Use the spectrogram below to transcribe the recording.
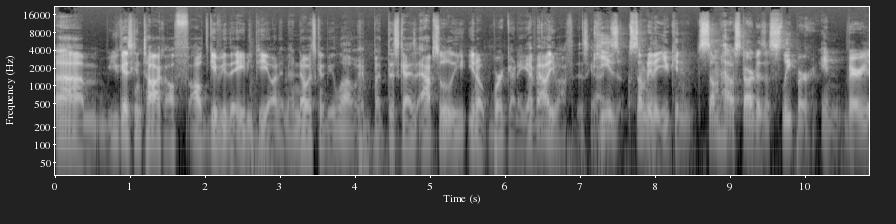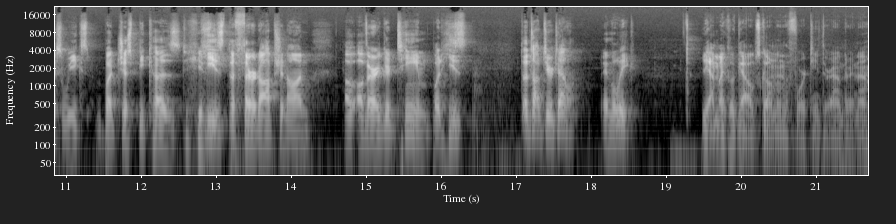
um, you guys can talk. I'll I'll give you the ADP on him. I know it's going to be low, but this guy's absolutely. You know, we're going to get value off of this guy. he's somebody that you can somehow start as a sleeper in various weeks, but just because he's, He's- the third option on a, a very good team, but he's a top tier talent in the league. Yeah, Michael Gallup's going in the 14th round right now.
